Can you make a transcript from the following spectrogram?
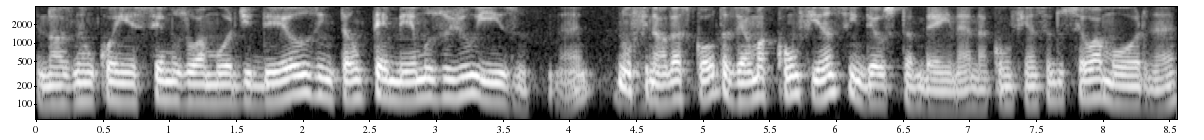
nós não conhecemos o amor de Deus, então tememos o juízo, né? No final das contas, é uma confiança em Deus também, né? Na confiança do seu amor, né?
